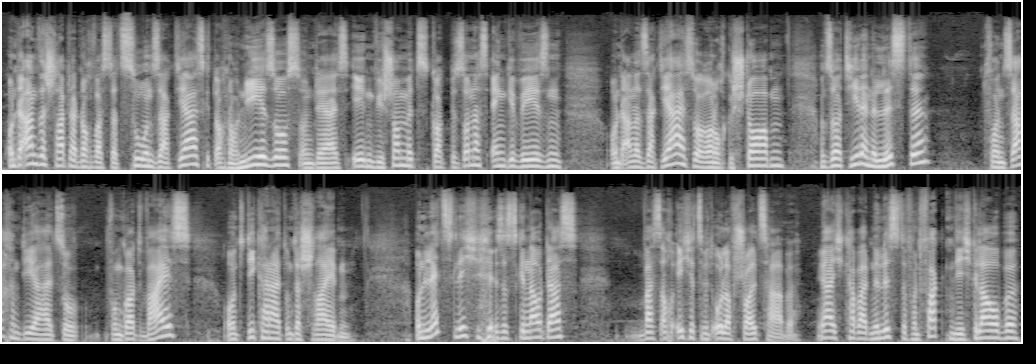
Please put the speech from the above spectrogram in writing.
Und der andere schreibt halt noch was dazu und sagt, ja, es gibt auch noch Jesus und der ist irgendwie schon mit Gott besonders eng gewesen. Und der andere sagt, ja, er ist sogar noch gestorben. Und so hat jeder eine Liste von Sachen, die er halt so von Gott weiß und die kann er halt unterschreiben. Und letztlich ist es genau das, was auch ich jetzt mit Olaf Scholz habe. Ja, ich habe halt eine Liste von Fakten, die ich glaube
